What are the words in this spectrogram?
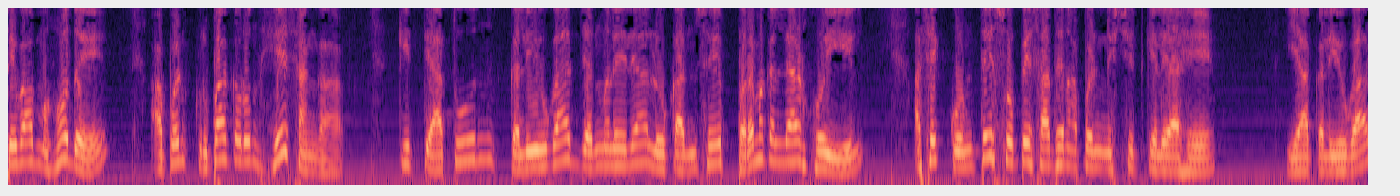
तेव्हा महोदय आपण कृपा करून हे सांगा की त्यातून कलियुगात जन्मलेल्या लोकांचे परमकल्याण होईल असे कोणते सोपे साधन आपण निश्चित केले आहे? या कलियुगात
